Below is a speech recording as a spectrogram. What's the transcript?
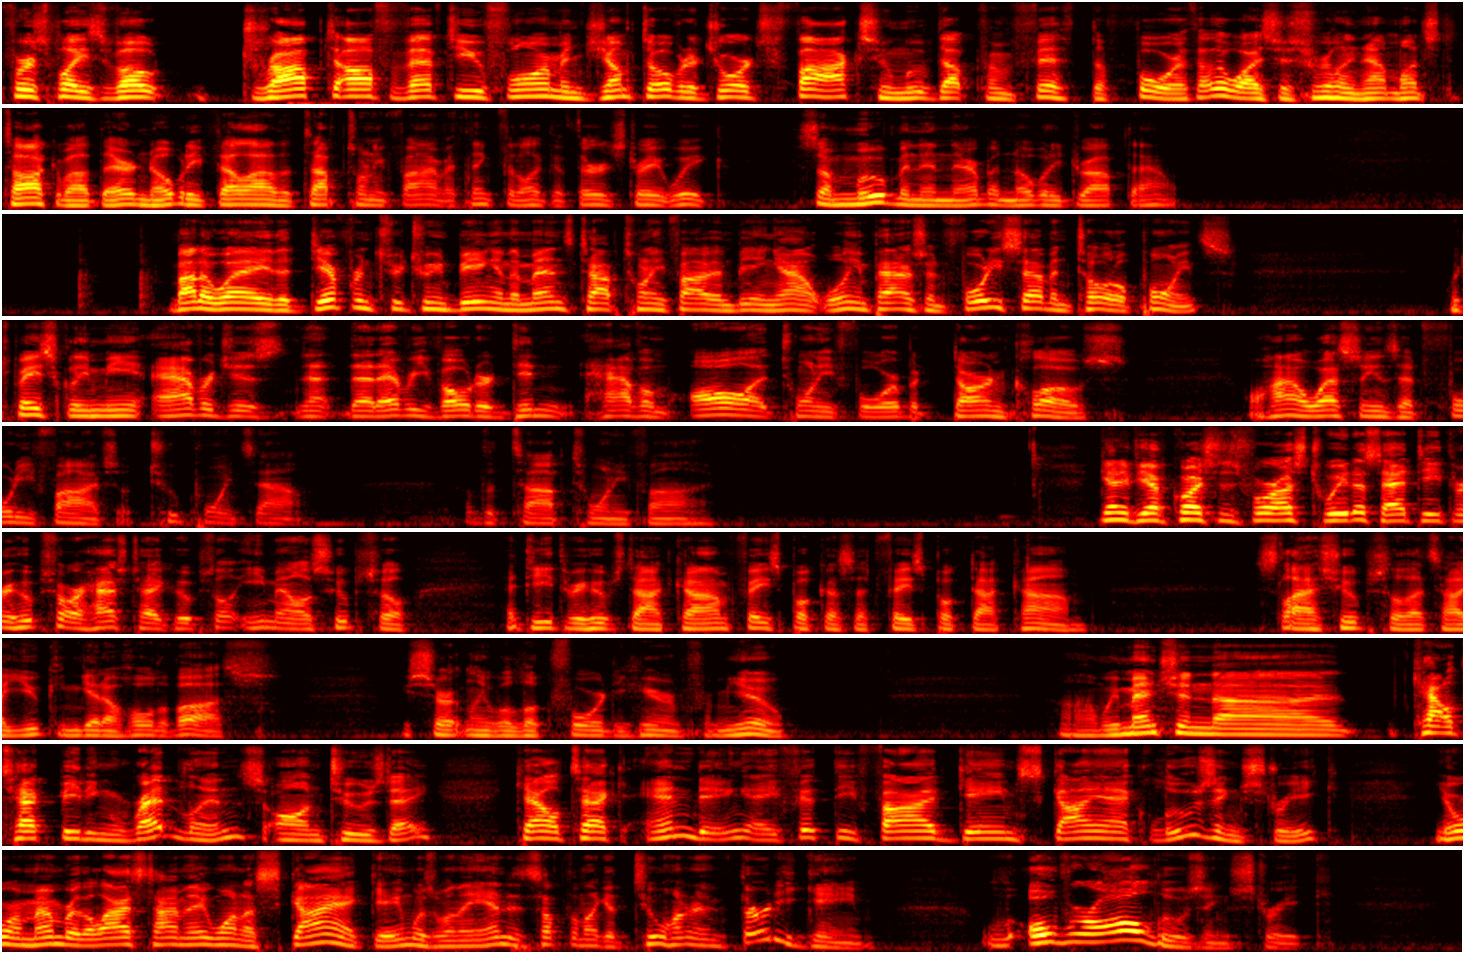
first place vote dropped off of FDU Florham and jumped over to George Fox, who moved up from fifth to fourth. Otherwise, there's really not much to talk about there. Nobody fell out of the top 25, I think, for like the third straight week. Some movement in there, but nobody dropped out. By the way, the difference between being in the men's top 25 and being out, William Paterson, 47 total points, which basically means averages that, that every voter didn't have them all at 24, but darn close. Ohio Wesleyan's at 45, so two points out of the top 25. Again, if you have questions for us, tweet us at D3Hoopsville or hashtag Hoopsville. Email us hoopsville at D3Hoops.com. Facebook us at Facebook.com slash Hoopsville. That's how you can get a hold of us. We certainly will look forward to hearing from you. Uh, we mentioned uh, Caltech beating Redlands on Tuesday. Caltech ending a 55 game SCIAC losing streak. You'll remember the last time they won a SCIAC game was when they ended something like a 230 game overall losing streak.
